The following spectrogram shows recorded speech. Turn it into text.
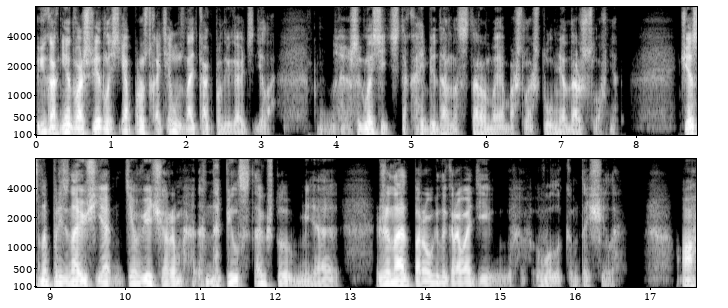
Никак нет, ваша светлость. Я просто хотел узнать, как продвигаются дела. Согласитесь, такая беда нас стороной обошла, что у меня даже слов нет. Честно признаюсь, я тем вечером напился так, что меня жена от порога до кровати волоком тащила. — О!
